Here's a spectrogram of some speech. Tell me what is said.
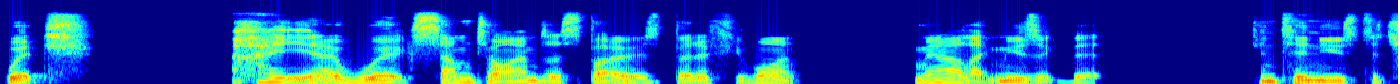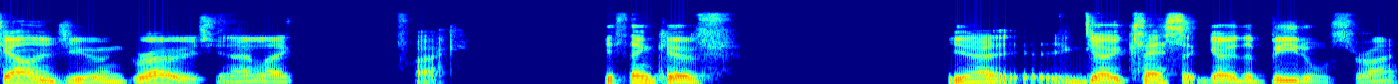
which I, you know works sometimes i suppose but if you want i mean i like music that continues to challenge you and grows you know like fuck. You think of you know go classic go the beatles right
